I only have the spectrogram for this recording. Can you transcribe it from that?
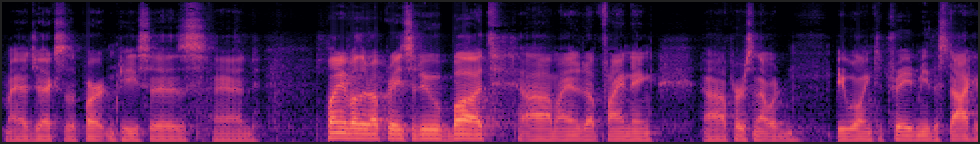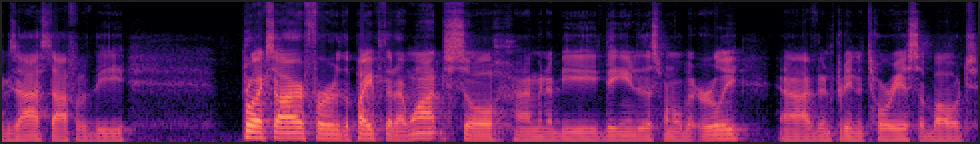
My Edge X is apart in pieces and plenty of other upgrades to do. But um, I ended up finding a person that would be willing to trade me the stock exhaust off of the Pro XR for the pipe that I want, so I'm going to be digging into this one a little bit early. Uh, I've been pretty notorious about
